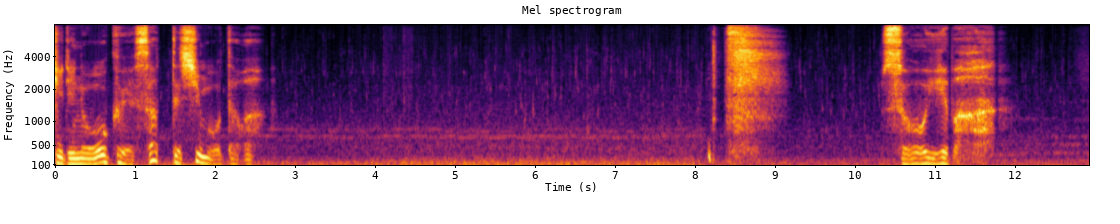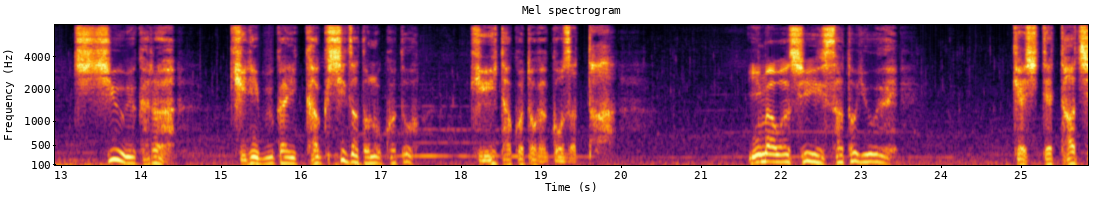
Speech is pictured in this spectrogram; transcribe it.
霧の奥へ去ってしもうたわ。そういえば父上から霧深い隠し里のこと聞いたことがござった。忌まわしい里ゆえ決して立ち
